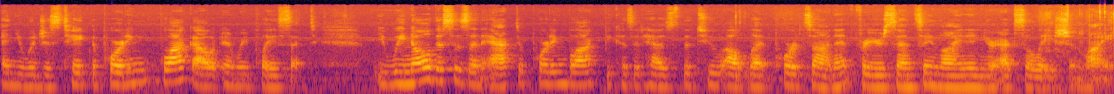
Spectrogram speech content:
and you would just take the porting block out and replace it. We know this is an active porting block because it has the two outlet ports on it for your sensing line and your exhalation line.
